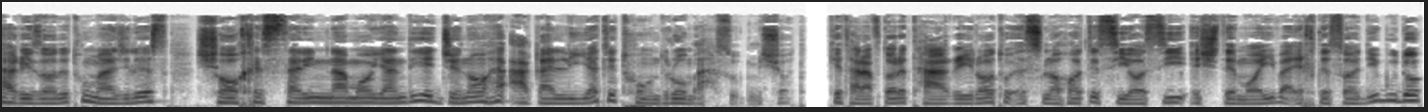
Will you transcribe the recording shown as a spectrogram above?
تقیزاده تو مجلس شاخصترین نماینده جناح اقلیت تندرو محسوب می‌شد که طرفدار تغییرات و اصلاحات سیاسی، اجتماعی و اقتصادی بود و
